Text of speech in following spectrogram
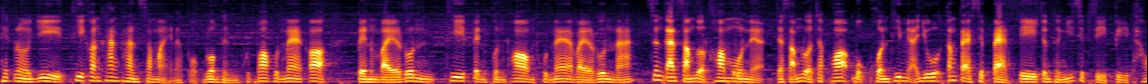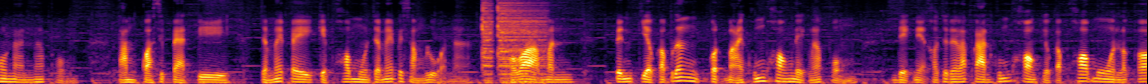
เทคโนโลยีที่ค่อนข้างทันสมัยนะผมรวมถึงคุณพ่อคุณแม่ก็เป็นวัยรุ่นที่เป็นคุณพ่อคุณแม่วัยรุ่นนะ ซึ่งการสำรวจข้อมูลเนี่ยจะสำรวจเฉพาะบุคคลที่มีอายุตั้งแต่ 18 ปีจนถึง 24 ปีเท่านั้นนะครับผมต่ำกว่า 18 ปี จะไม่ไปเก็บข้อมูลจะไม่ไปสำรวจนะ เพราะว่ามันเป็นเกี่ยวกับเรื่องกฎหมายคุ้มครองเด็กนะครับผม เด็กเนี่ยเขาจะได้รับการคุ้มครองเกี่ยวกับข้อมูล แล้วก็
